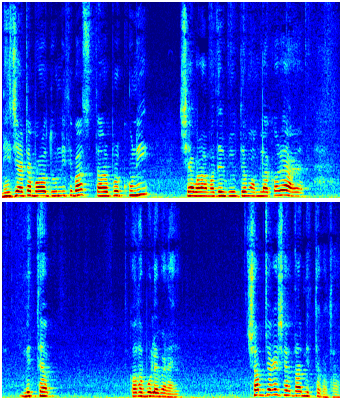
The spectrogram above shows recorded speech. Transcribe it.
নিজে একটা বড় দুর্নীতিবাজ, তার উপর খুনি, সে আবার আমাদের বিরুদ্ধে মামলা করে আর মিথ্যা কথা বলে বেড়ায়। সব জায়গায় সে তার মিথ্যা কথা।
